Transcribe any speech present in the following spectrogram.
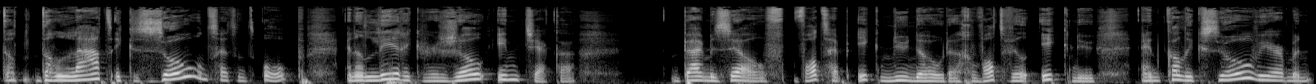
dat, dan laat ik zo ontzettend op. En dan leer ik weer zo inchecken bij mezelf. Wat heb ik nu nodig? Wat wil ik nu? En kan ik zo weer mijn,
